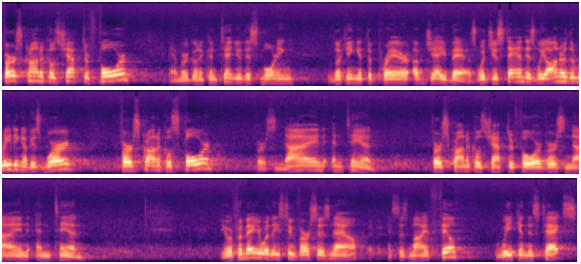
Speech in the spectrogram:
First Chronicles chapter 4. And we're going to continue this morning looking at the prayer of Jabez. Would you stand as we honor the reading of his word? First Chronicles 4, verse 9 and 10. First Chronicles chapter 4, verse 9 and 10. You're familiar with these two verses now. This is my fifth week in this text.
